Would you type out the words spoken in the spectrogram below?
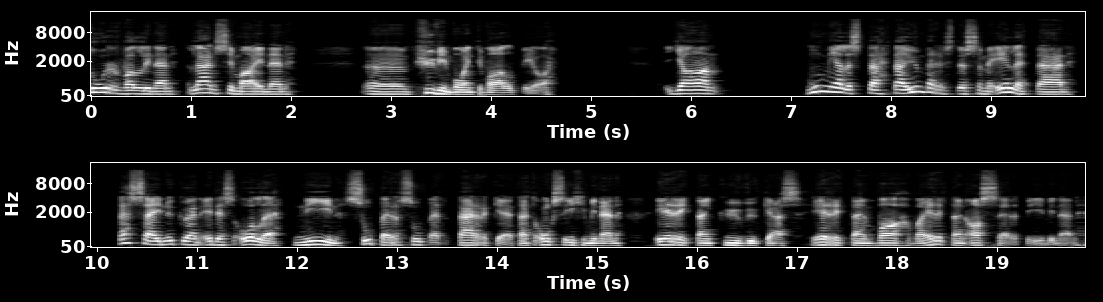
turvallinen, länsimainen ö, hyvinvointivaltio. Ja mun mielestä tämä ympäristö, jossa me eletään, tässä ei nykyään edes ole niin super super tärkeää, että onko ihminen erittäin kyvykäs, erittäin vahva, erittäin assertiivinen.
